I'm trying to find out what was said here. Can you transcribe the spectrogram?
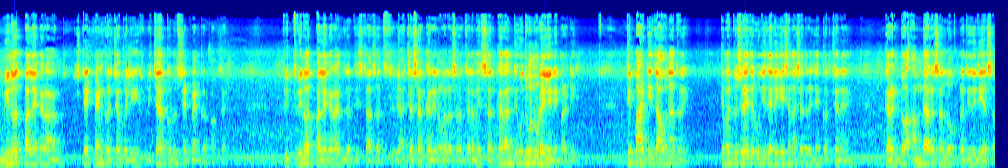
विनोद पालेकरान स्टेटमेंट करच्या पयलीं विचार करून स्टेटमेंट करपाक जाय. विनोद पालेकराक जर दिसता आसत हाच्या सरकार इनवॉल्व आसत जाल्यार मागीर सरकारान ती उधळून उडयली न्ही पार्टी. ती पार्टी जावना थंय. ते मागीर दुसऱ्याचेर उगीच एलिगेशन अशा तरेचें करचें न्हय कारण तो आमदार आसा लोकप्रतिनिधी आसा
